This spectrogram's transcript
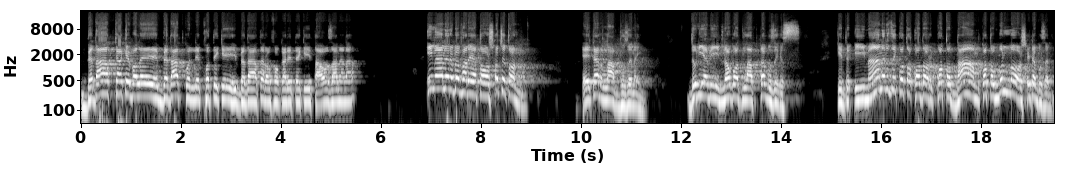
বেদাত কাকে বলে? বেদাত করলে ক্ষতি কি? বেদাতের অপকারিতা কি? তাও জানে না। ইমানের ব্যাপারে এত সচেতন এটার লাভ বুঝে নাই। দুনিয়াবি নগদ লাভটা বুঝে গেছে। কিন্তু ইমানের যে কত কদর, কত দাম, কত মূল্য, সেটা বুঝে না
